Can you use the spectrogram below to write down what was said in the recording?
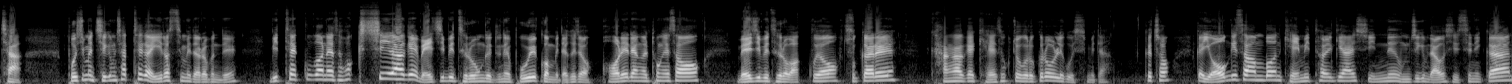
자 보시면 지금 차트가 이렇습니다, 여러분들. 밑에 구간에서 확실하게 매집이 들어온 게 눈에 보일 겁니다. 그죠? 거래량을 통해서 매집이 들어왔고요. 주가를 강하게 계속적으로 끌어올리고 있습니다. 그렇죠? 그러니까 여기서 한번 개미 털기 할 수 있는 움직임 나올 수 있으니까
